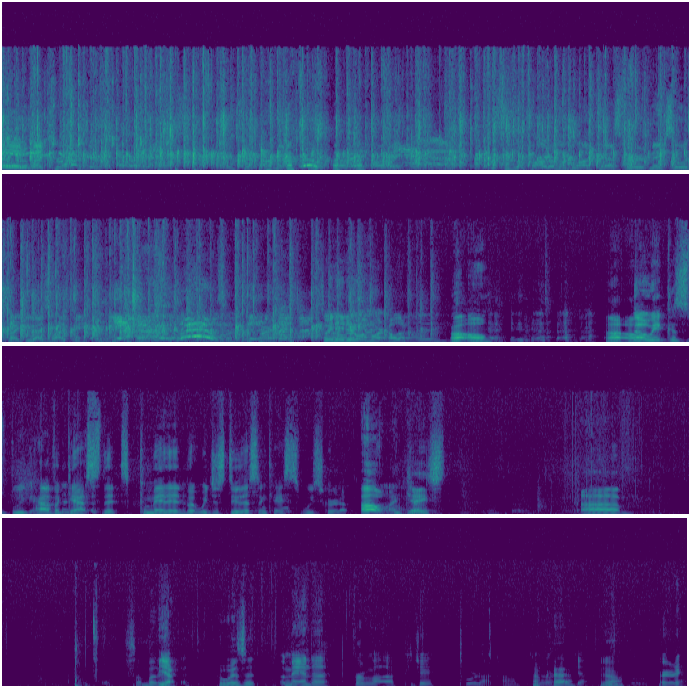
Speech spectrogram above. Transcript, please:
hello to my crowd here. All right. Thanks for coming. All right, all right. This is the part on the broadcast where it makes it look like you guys like me. All right. So we need to do one more. Hold on. Uh oh. Uh oh. No, because we, have a guest that's committed, but we just do this in case we screw it up. Oh, in case. Um, somebody. Yeah. Who is it? Amanda from uh, PGATour.com. Okay. Yeah. Yeah. Are you ready?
